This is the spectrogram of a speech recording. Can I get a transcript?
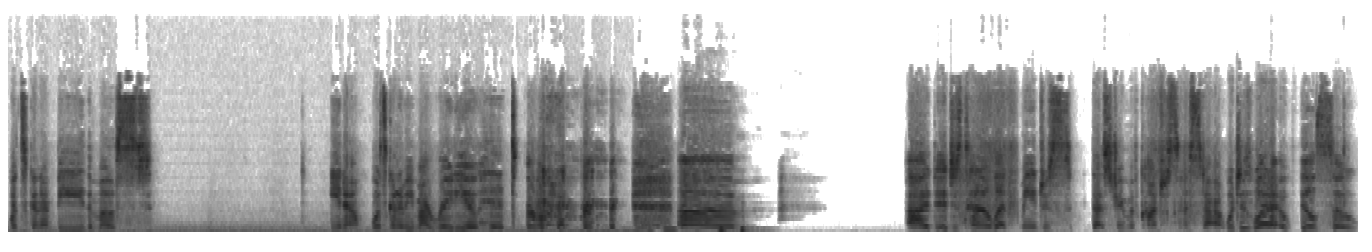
what's going to be the most you know what's going to be my radio hit or whatever. Um I, it just kind of let me just that stream of consciousness style which is what it feels so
